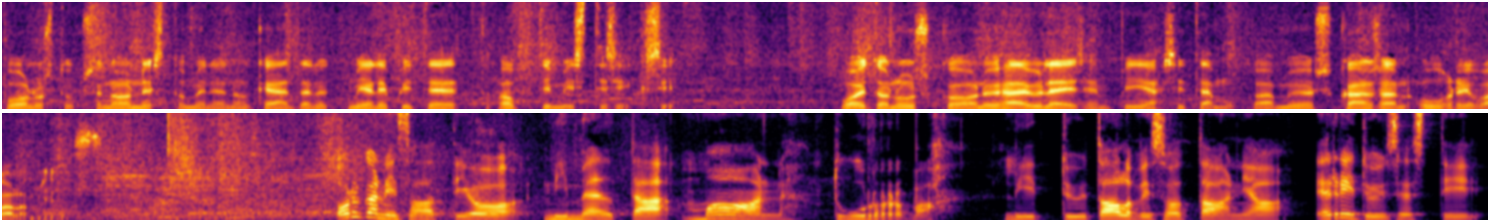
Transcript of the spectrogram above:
puolustuksen onnistuminen on kääntänyt mielipiteet optimistisiksi. Voiton usko on yhä yleisempi ja sitä mukaan myös kansan uhrivalmius. Organisaatio nimeltä Maan turva liittyy talvisotaan ja erityisesti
